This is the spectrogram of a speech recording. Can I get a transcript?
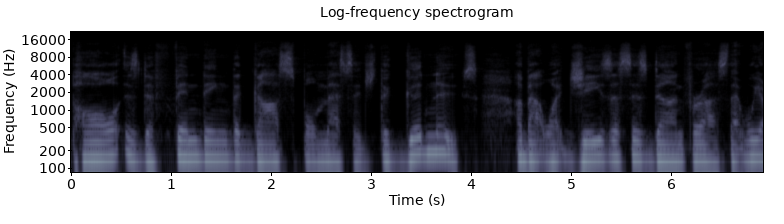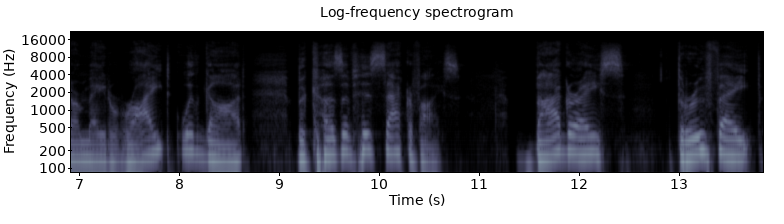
Paul is defending the gospel message, the good news about what Jesus has done for us, that we are made right with God because of his sacrifice by grace through faith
